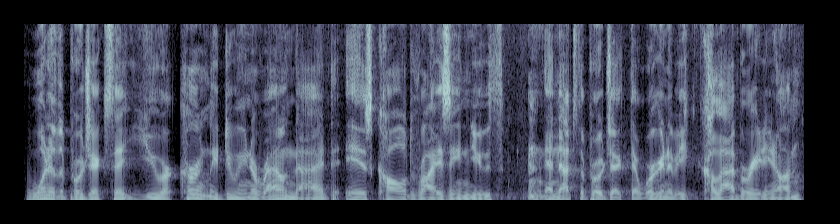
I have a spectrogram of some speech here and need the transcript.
one of the projects that you are currently doing around that is called Rising Youth. And that's the project that we're going to be collaborating on.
